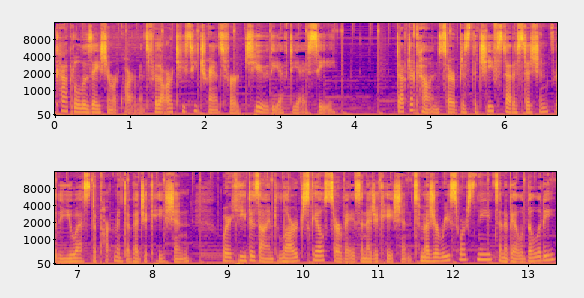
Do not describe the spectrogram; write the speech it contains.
capitalization requirements for the RTC transfer to the FDIC. Dr. Cowan served as the chief statistician for the U.S. Department of Education, where he designed large scale surveys in education to measure resource needs and availability,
